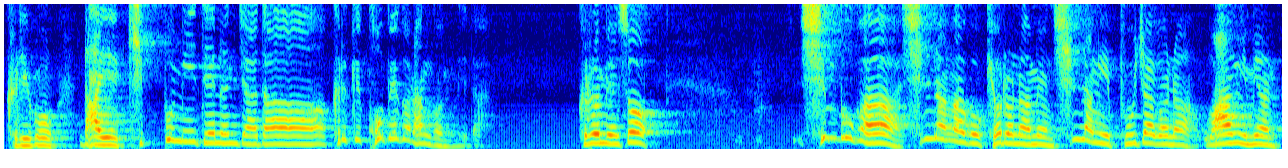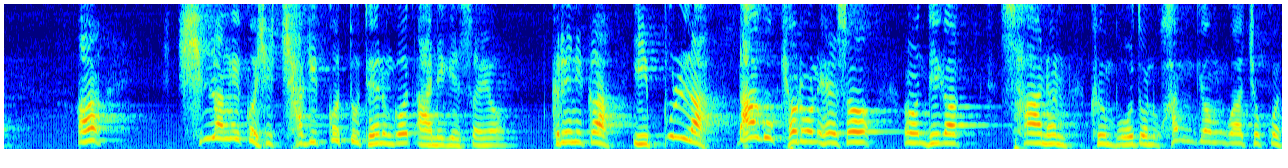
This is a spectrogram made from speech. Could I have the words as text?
그리고 나의 기쁨이 되는 자다 그렇게 고백을 한 겁니다. 그러면서 신부가 신랑하고 결혼하면 신랑이 부자거나 왕이면 아 신랑의 것이 자기 것도 되는 것 아니겠어요? 그러니까 이 뿔라 나하고 결혼해서 어, 네가 사는 그 모든 환경과 조건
